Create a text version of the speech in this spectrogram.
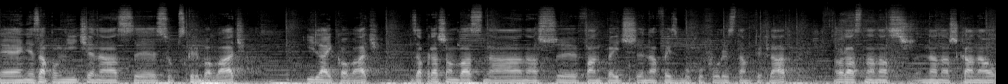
E, Nie zapomnijcie nas e, subskrybować i lajkować. Zapraszam Was na nasz fanpage na Facebooku Fury z tamtych lat oraz na nasz, na nasz kanał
